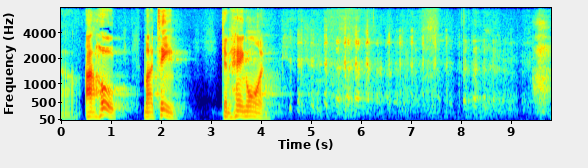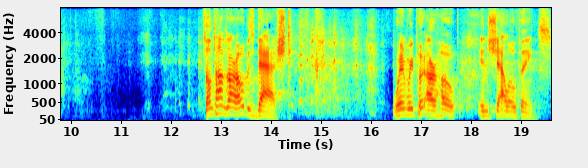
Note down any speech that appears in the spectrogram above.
Uh, I hope my team can hang on. Sometimes our hope is dashed when we put our hope in shallow things.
